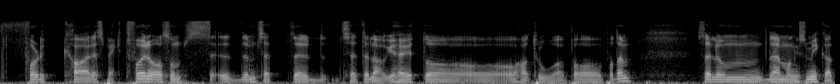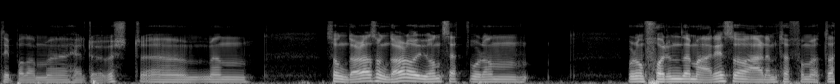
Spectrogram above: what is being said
folk har respekt for, og som de setter, setter laget høyt og, og, og har troa på, på dem. Selv om det er mange som ikke har tippa dem helt øverst. Eh, Men Sogndal er Sogndal, og uansett hvordan, hvordan form de er i, så er de tøffe å møte.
